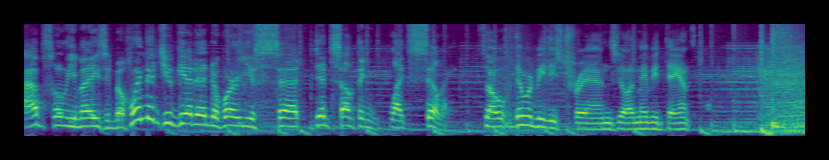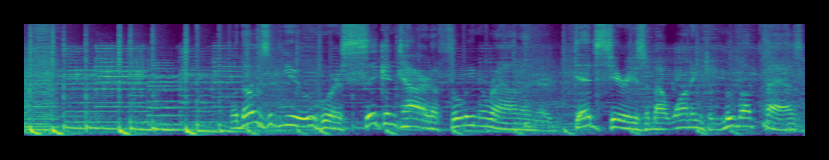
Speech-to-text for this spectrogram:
absolutely amazing. But when did you get into where you said did something like silly? So there would be these trends, you know, like maybe dance. For those of you who are sick and tired of fooling around and are dead serious about wanting to move up fast,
